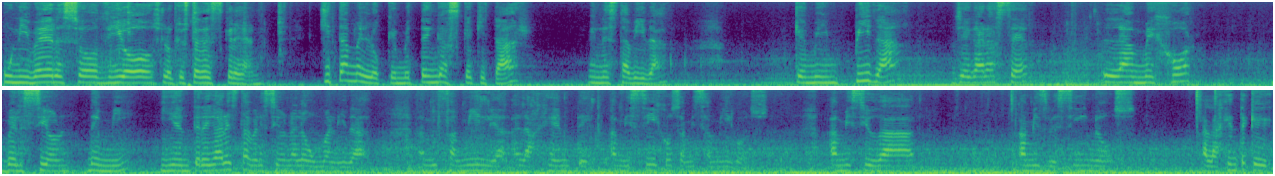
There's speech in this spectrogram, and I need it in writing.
Universo, Dios, lo que ustedes crean, quítame lo que me tengas que quitar en esta vida que me impida llegar a ser la mejor versión de mí y entregar esta versión a la humanidad, a mi familia, a la gente, a mis hijos, a mis amigos a mi ciudad, a mis vecinos, a la gente que,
